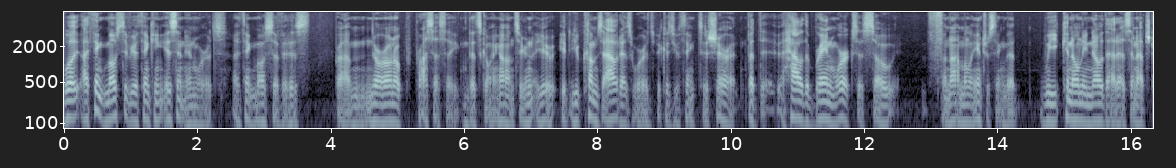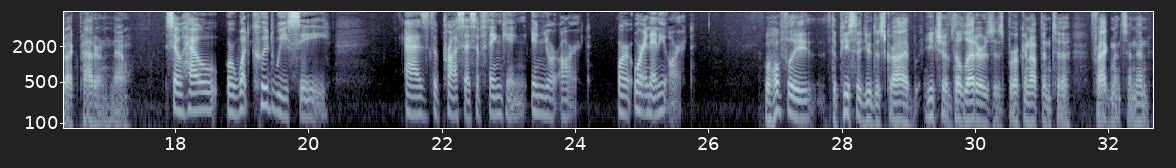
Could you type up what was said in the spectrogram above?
Well, I think most of your thinking isn't in words. I think most of it is um, neuronal processing that's going on. So you're, you're, it you comes out as words because you think to share it. But the, how the brain works is so phenomenally interesting that we can only know that as an abstract pattern now. So, how or what could we see as the process of thinking in your art or, or in any art? Well, hopefully, the piece that you describe, each of the letters is broken up into fragments and then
